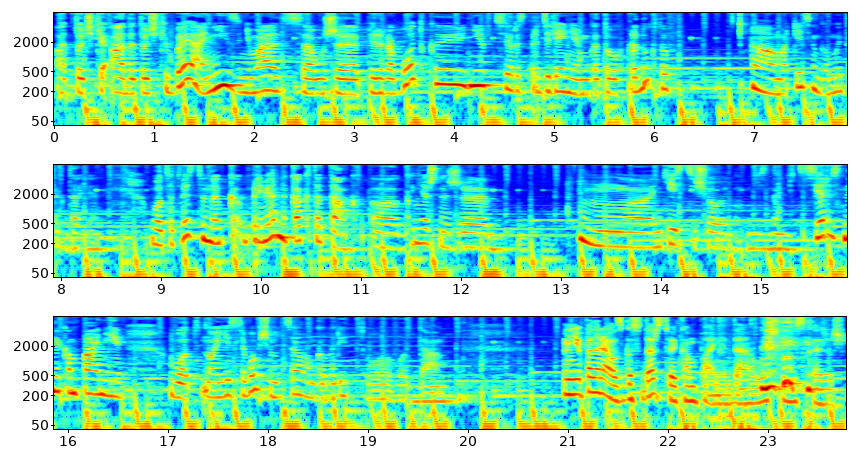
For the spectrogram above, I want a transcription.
от точки А до точки Б, они занимаются уже переработкой нефти, распределением готовых продуктов маркетингом и так далее. Вот, соответственно, примерно как-то так. А, конечно же, есть еще, не знаю, сервисные компании, вот, но если в общем в целом говорить, то вот, да. Мне понравилось государство и компания, да, лучше не скажешь.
